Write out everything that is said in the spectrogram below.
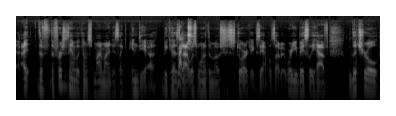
I the the first example that comes to my mind is like India because Right. that was one of the most historic examples of it, where you basically have literal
